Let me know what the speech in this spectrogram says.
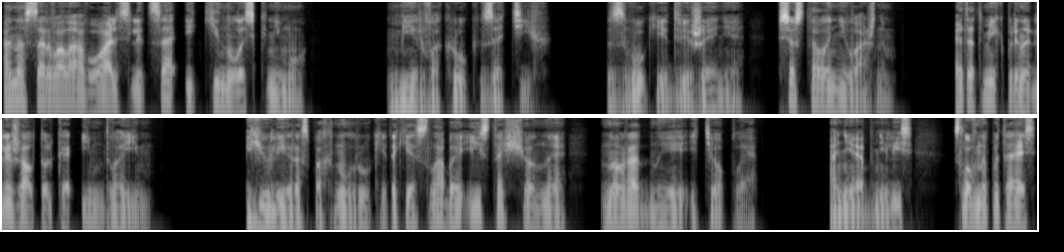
она сорвала вуаль с лица и кинулась к нему. Мир вокруг затих. Звуки, движения — все стало неважным. Этот миг принадлежал только им двоим. Юлий распахнул руки, такие слабые и истощенные, но родные и теплые. Они обнялись, словно пытаясь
